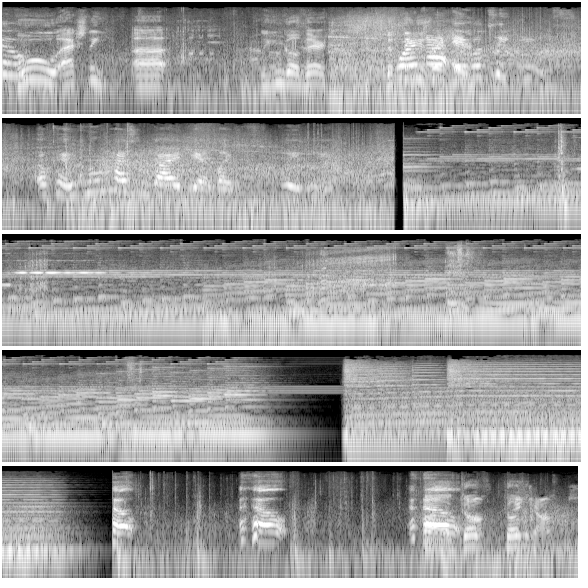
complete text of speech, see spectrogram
Ooh, actually, uh, we can go there. The We're thing is not right here. able to use. Okay, who hasn't died yet? Like completely. Help! Help! Uh, Help! go, go. They jumped.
